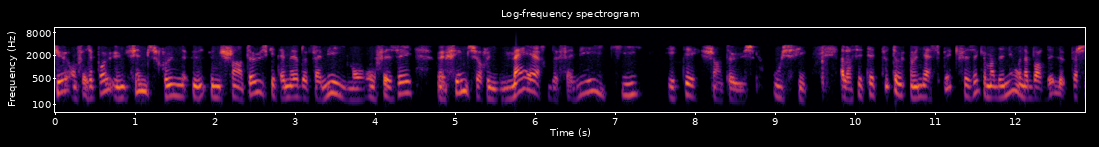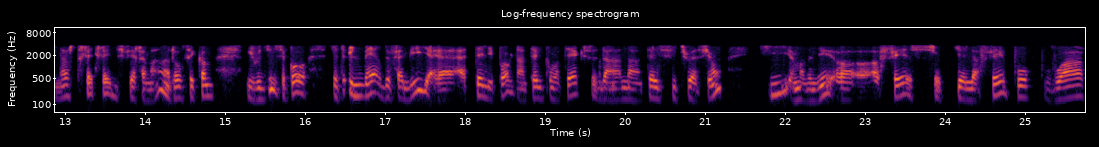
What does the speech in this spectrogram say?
qu'on ne faisait pas un film sur une, une, chanteuse qui était mère de famille, mais on faisait un film sur une mère de famille qui était chanteuse aussi. Alors, c'était tout un, aspect qui faisait qu'à un moment donné, on abordait le personnage très, très différemment. Alors, c'est comme, je vous dis, c'est pas, c'est une mère de famille à, telle époque, dans tel contexte, dans, dans telle situation, qui, à un moment donné, a, fait ce qu'elle a fait pour pouvoir,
